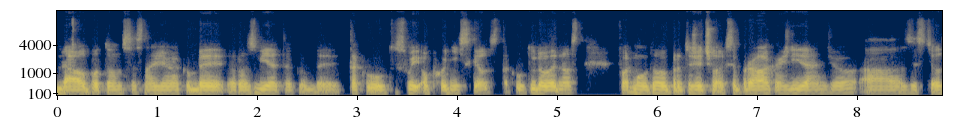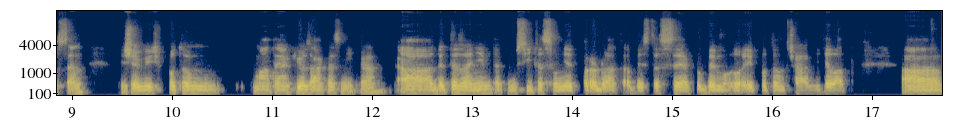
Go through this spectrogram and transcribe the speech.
dál potom se snažím jakoby rozvíjet jakoby takovou tu svůj obchodní skills, takovou tu dovednost formou toho, protože člověk se prodává každý den, že? a zjistil jsem, že když potom máte nějakého zákazníka a jdete za ním, tak musíte se umět prodat, abyste si jakoby mohli i potom třeba vydělat a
